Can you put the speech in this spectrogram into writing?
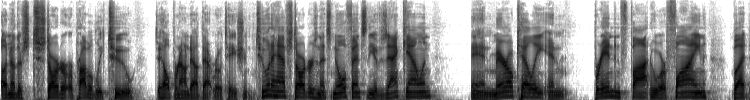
another starter or probably two to help round out that rotation. Two and a half starters, and that's no offense to the of Zach Gallen and Merrill Kelly and Brandon Pfaadt, who are fine, but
